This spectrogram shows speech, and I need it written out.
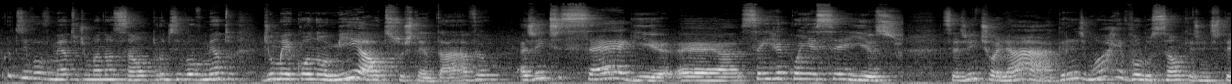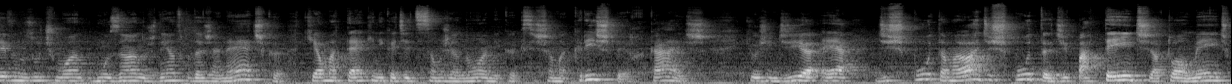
para o desenvolvimento de uma nação, para o desenvolvimento de uma economia autossustentável. A gente segue é, sem reconhecer isso. Se a gente olhar a grande maior revolução que a gente teve nos últimos anos dentro da genética, que é uma técnica de edição genômica que se chama CRISPR-Cas, que hoje em dia é disputa, a maior disputa de patente atualmente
